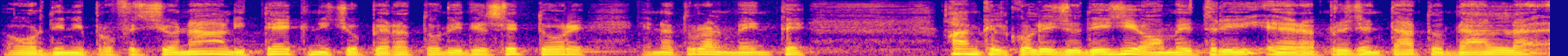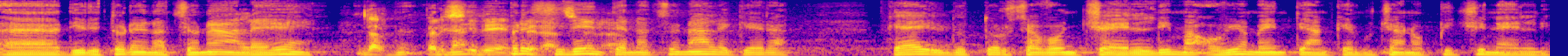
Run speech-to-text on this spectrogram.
ordini professionali, tecnici, operatori del settore e naturalmente anche il collegio dei geometri è rappresentato dal eh, direttore nazionale, eh? dal presidente, dal presidente nazionale, nazionale che, era, che, è il dottor Savoncelli, ma ovviamente anche Luciano Piccinelli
